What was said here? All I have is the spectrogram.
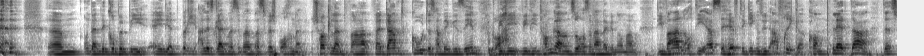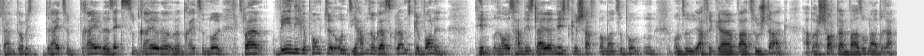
ähm, und dann die Gruppe B. Ey, die hat wirklich alles gehalten, was sie, was sie versprochen hat. Schottland war verdammt gut, das haben wir gesehen, wie die, wie die Tonga und so auseinandergenommen haben. Die waren auch die erste Hälfte gegen Südafrika komplett da. Das stand, glaube ich, 3 zu 3 oder 6 zu 3 oder, oder 3 zu 0. Es waren wenige Punkte und sie haben sogar Scrums gewonnen. Hinten raus haben die es leider nicht geschafft, nochmal zu punkten. Und Südafrika war zu stark. Aber Schottland war so nah dran.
